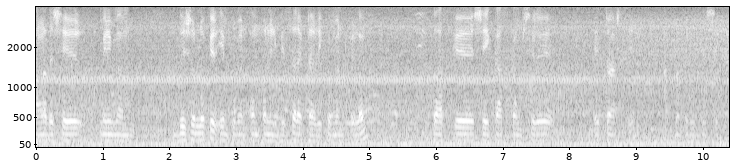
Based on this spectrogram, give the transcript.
বাংলাদেশের মিনিমাম দুইশো লোকের ইমপ্লয়মেন্ট কোম্পানির ভিসার একটা রিকমেন্ড পেলাম। তো আজকে সেই কাজ কাম সেরে একটু আসছি। আপনাদের উদ্দেশ্যে একটু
